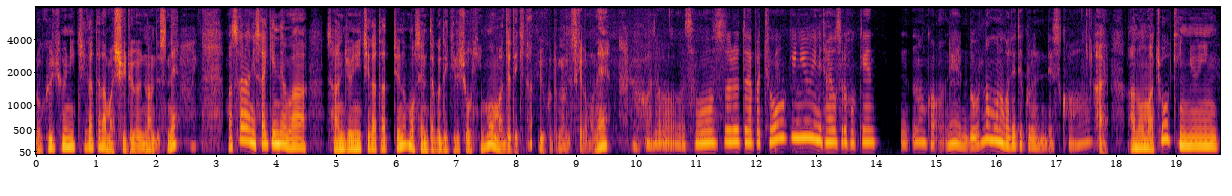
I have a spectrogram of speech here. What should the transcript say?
60日型が、まあ、主流なんですね。まあ、さらに最近では、30日型っていうのも選択できる商品も、まあ、出てきたということなんですけどもね。なるほど。そうするとやっぱ長期入院に対応する保険なんかねどんなものが出てくるんですか？はい。あの、まあ、長期入院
